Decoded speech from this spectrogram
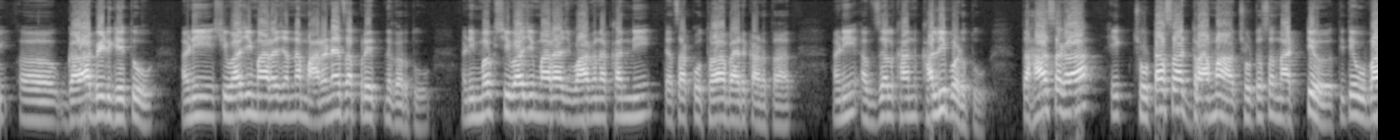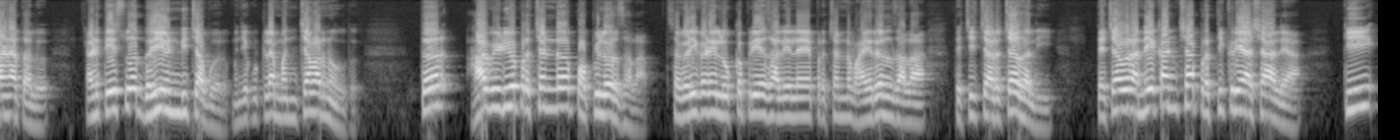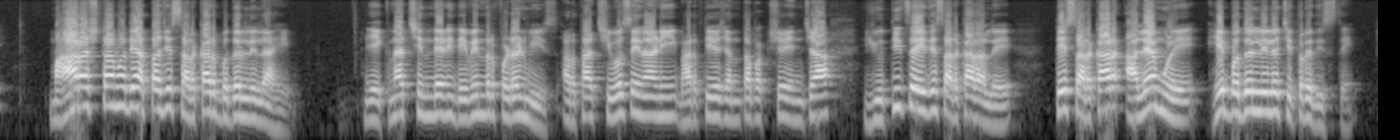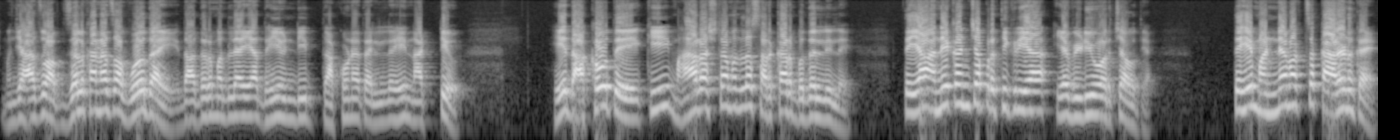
गळाभेट घेतो आणि शिवाजी महाराजांना मारण्याचा प्रयत्न करतो. आणि मग शिवाजी महाराज वाघनखांनी त्याचा कोथळा बाहेर काढतात आणि अफजल खान खाली पडतो. तर हा सगळा एक छोटासा ड्रामा छोटंसं नाट्य तिथे उभारण्यात आलं. आणि ते सुद्धा दहीहंडीच्या वर म्हणजे कुठल्या मंचावर नव्हतं. तर हा व्हिडिओ प्रचंड पॉप्युलर झाला. सगळीकडे लोकप्रिय झालेला आहे प्रचंड व्हायरल झाला त्याची चर्चा झाली. त्याच्यावर अनेकांच्या प्रतिक्रिया अशा आल्या की महाराष्ट्रामध्ये आता जे सरकार बदललेलं आहे एकनाथ शिंदे आणि देवेंद्र फडणवीस अर्थात शिवसेना आणि भारतीय जनता पक्ष यांच्या युतीचं हे जे सरकार आलंय ते सरकार आल्यामुळे हे बदललेलं चित्र दिसते. म्हणजे हा जो अफजल खानाचा वध आहे दादरमधल्या या दहीहंडीत दाखवण्यात आलेलं हे नाट्य हे दाखवते की महाराष्ट्रामधलं सरकार बदललेलं आहे. तर या अनेकांच्या प्रतिक्रिया या व्हिडिओवरच्या होत्या. तर हे म्हणण्यामागचं कारण काय?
